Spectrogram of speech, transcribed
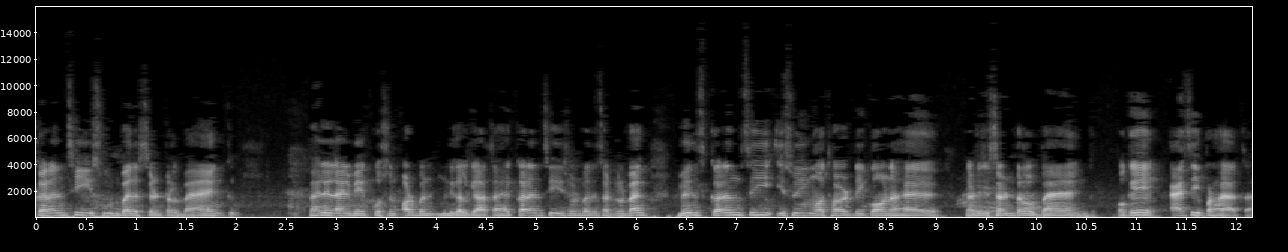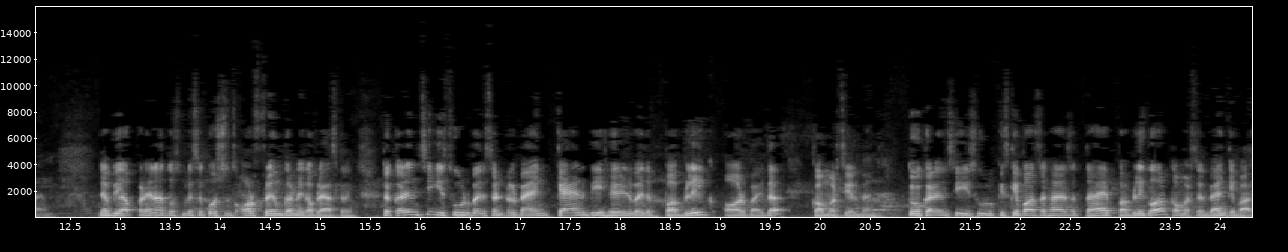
Currency issued by the central bank पहले लाइन में एक क्वेश्चन और निकल के आता है currency issued by the central bank means currency issuing authority कौन है? That is central bank okay ऐसे ही पढ़ा जाता है। जब भी आप पढ़े ना तो उसमें से क्वेश्चन और फ्रेम करने का प्रयास करें। तो currency issued by the central bank can be held by the public और बाय द कॉमर्शियल बैंक तो करेंसी इशू किसके पास रखा जा सकता है? पब्लिक और कॉमर्शियल बैंक के पास।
